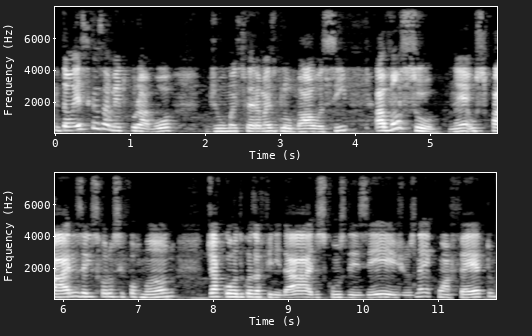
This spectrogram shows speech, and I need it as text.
Então esse casamento por amor de uma esfera mais global assim, avançou, né? Os pares eles foram se formando de acordo com as afinidades, com os desejos, né? Com afeto.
